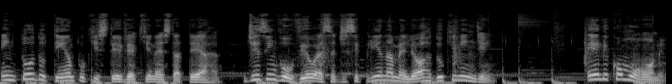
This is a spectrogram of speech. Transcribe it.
em todo o tempo que esteve aqui nesta terra, desenvolveu essa disciplina melhor do que ninguém. Ele, como homem,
